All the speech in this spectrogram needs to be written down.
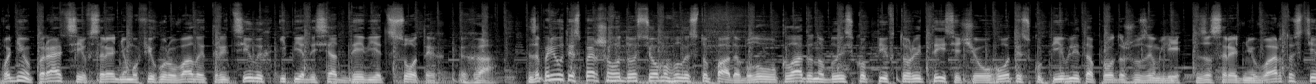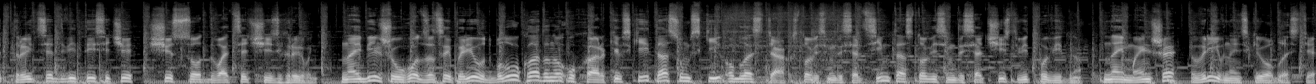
В одній операції в середньому фігурували 3,59 га. За період із 1 до 7 листопада було укладено близько півтори тисячі угод із купівлі та продажу землі за середньої вартості 32 тисячі 626 гривень. Найбільше угод за цей період було укладено у Харківській та Сумській областях 187 та 186 відповідно. Найменше в Рівненській області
